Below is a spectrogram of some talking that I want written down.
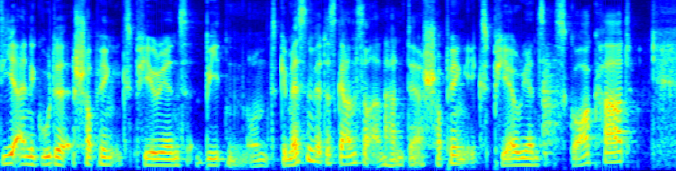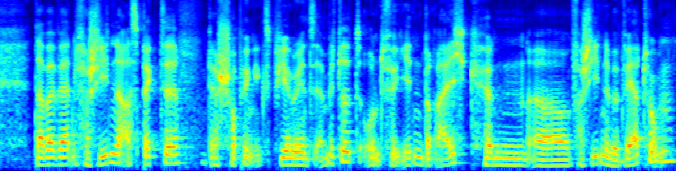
die eine gute Shopping Experience bieten. Und gemessen wird das Ganze anhand der Shopping Experience Scorecard. Dabei werden verschiedene Aspekte der Shopping Experience ermittelt und für jeden Bereich können äh, verschiedene Bewertungen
